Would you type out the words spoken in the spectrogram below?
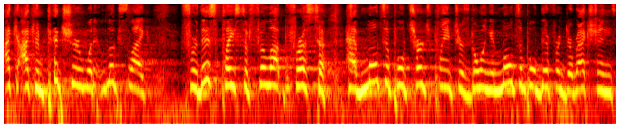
I I can picture what it looks like for this place to fill up, for us to have multiple church planters going in multiple different directions.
